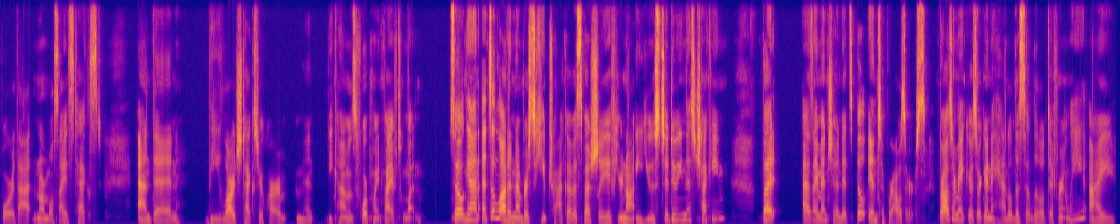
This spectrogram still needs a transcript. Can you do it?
for that normal size text. And then the large text requirement becomes 4.5 to 1. So, again, it's a lot of numbers to keep track of, especially if you're not used to doing this checking. But as I mentioned, it's built into browsers. Browser makers are going to handle this a little differently. I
